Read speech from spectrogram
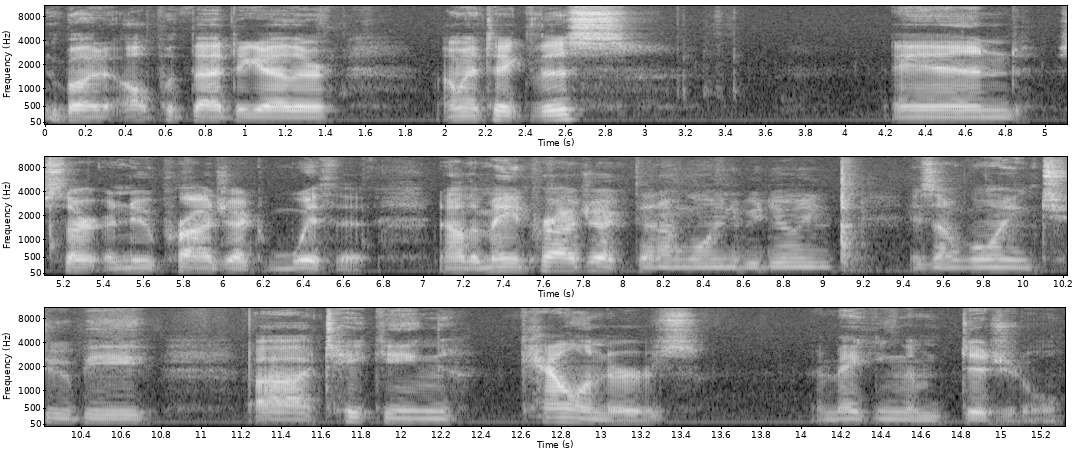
but I'll put that together. I'm going to take this and start a new project with it. Now the main project that I'm going to be doing is I'm going to be uh, taking calendars and making them digital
